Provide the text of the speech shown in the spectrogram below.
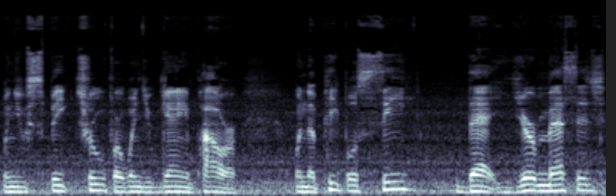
when you speak truth or when you gain power when the people see that your message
